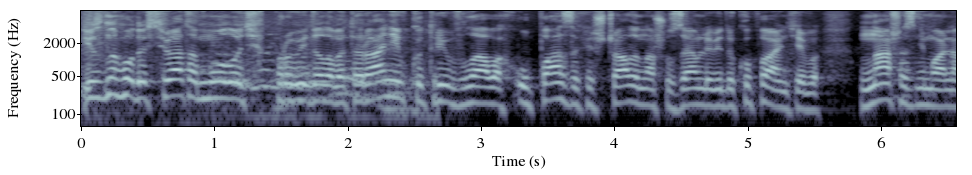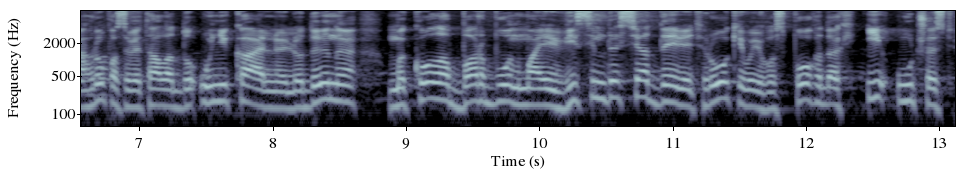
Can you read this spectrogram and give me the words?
Із нагоди свята молодь провідала ветеранів, котрі в лавах УПА захищали нашу землю від окупантів. Наша знімальна група завітала до унікальної людини. Микола Барбон має 89 років у його спогадах і участь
